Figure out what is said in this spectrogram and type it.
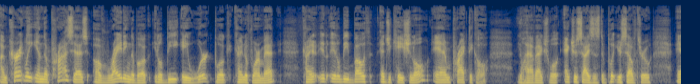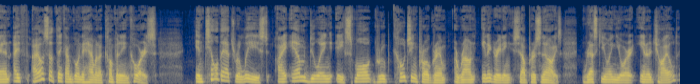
I'm currently in the process of writing the book. It'll be a workbook kind of format. Kind of, it, it'll be both educational and practical. You'll have actual exercises to put yourself through. And I, th- I also think I'm going to have an accompanying course. Until that's released, I am doing a small group coaching program around integrating subpersonalities, rescuing your inner child,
